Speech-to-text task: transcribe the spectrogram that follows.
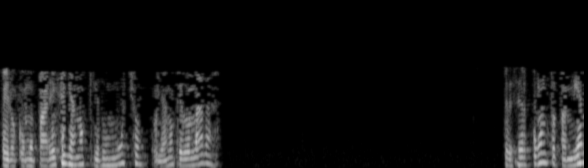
Pero como pareja ya no quedó mucho, o ya no quedó nada. Tercer punto también.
